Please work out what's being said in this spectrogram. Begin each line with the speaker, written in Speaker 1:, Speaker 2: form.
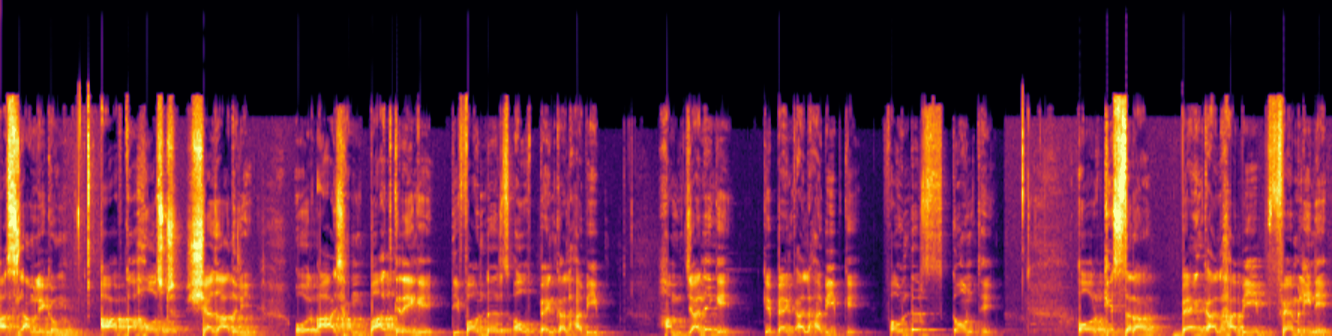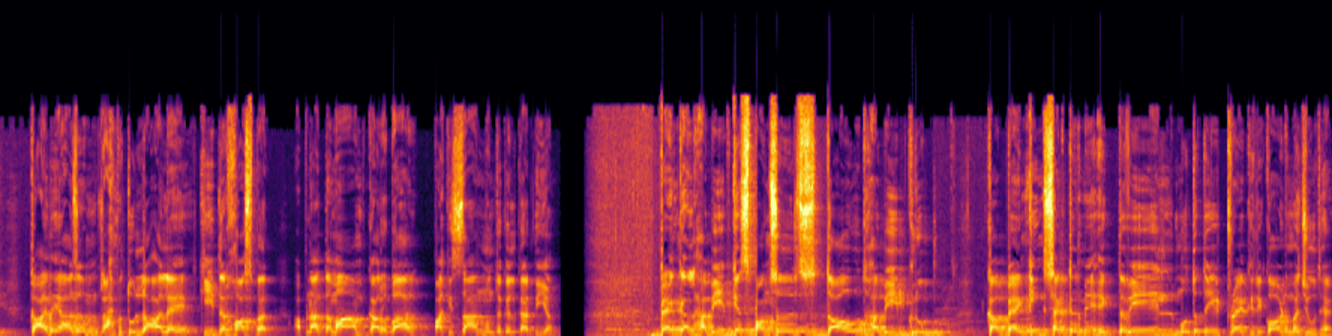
Speaker 1: अस्सलाम वालेकुम। आपका होस्ट शहजाद अली। और आज हम बात करेंगे the founders of bank Al Habib हम जानेंगे कि बैंक अल हबीब के फाउंडर्स कौन थे और किस तरह बैंक अल हबीब फैमिली ने कायद आज़म रहमतुल्लाह अलैह की दरख्वास्त पर अपना तमाम कारोबार पाकिस्तान मुंतकिल कर दिया। बैंक अल हबीब के स्पॉन्सर्स दाऊद हबीब ग्रुप का बैंकिंग सेक्टर में एक तवील मुद्दती ट्रैक रिकॉर्ड मौजूद है।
